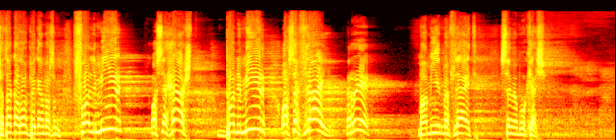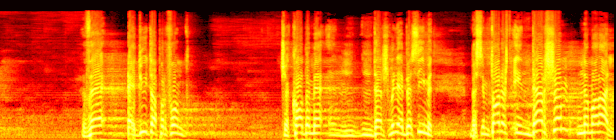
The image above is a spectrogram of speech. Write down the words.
Qëta ka thonë pejgamberi, fol mirë ose hesht, bën mirë ose flej, rri. Ma mirë me flejt se me bo keq. Dhe e dyta për fund që ka të bëjë me ndershmërinë e besimit. Besimtari është i ndershëm në moral.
